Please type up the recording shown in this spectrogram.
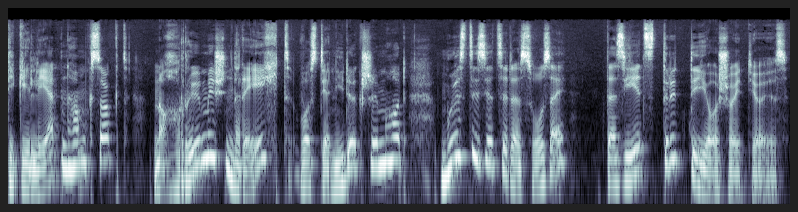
die Gelehrten haben gesagt, nach römischem Recht, was der niedergeschrieben hat, muss das jetzt wieder so sein, dass jetzt dritte Jahr Schaltjahr ist.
